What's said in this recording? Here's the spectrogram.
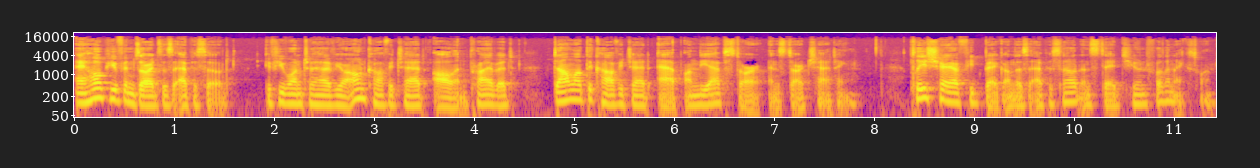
I hope you've enjoyed this episode. If you want to have your own coffee chat all in private, download the Coffee Chat app on the App Store and start chatting. Please share your feedback on this episode and stay tuned for the next one.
